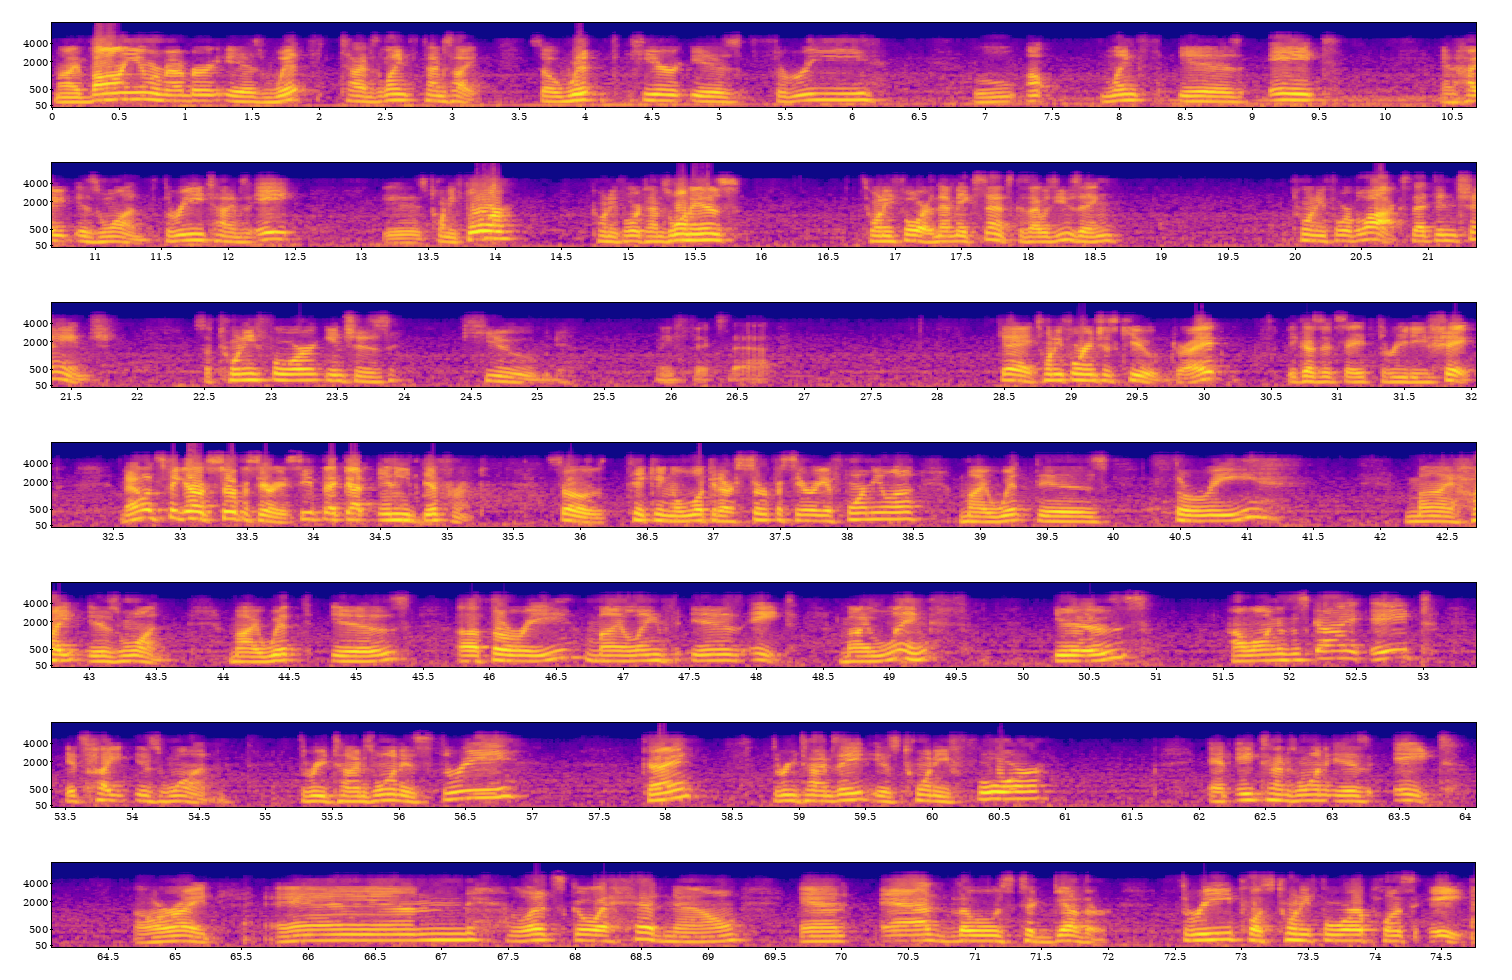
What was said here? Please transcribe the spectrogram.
My volume, remember, is width times length times height. So width here is 3, uh, length is 8, and height is 1. 3 times 8 is 24. 24 times 1 is 24. And that makes sense because I was using 24 blocks. That didn't change. So 24 inches cubed. Let me fix that. Okay, 24 inches cubed, right? Because it's a 3D shape. Now let's figure out surface area, see if that got any different. So, taking a look at our surface area formula, my width is 3, my height is 1. My width is uh, 3, my length is 8. My length is, how long is this guy? 8. Its height is 1. 3 times 1 is 3. Okay? 3 times 8 is 24. And 8 times 1 is 8. Alright. And let's go ahead now and add those together. 3 plus 24 plus 8.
